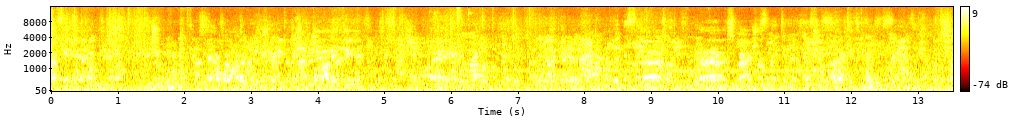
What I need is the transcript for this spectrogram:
خفي يجوا من أول عربي مش هيك مش بيطلع عليك تاني. لا لا اسمعش أنا كنت هموت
